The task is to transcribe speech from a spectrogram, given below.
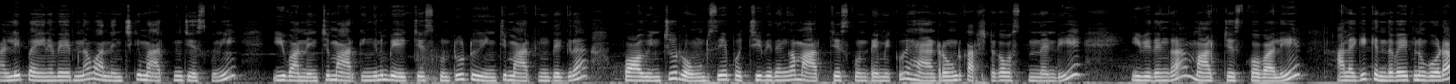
మళ్ళీ పైన వైపున వన్ ఇంచ్కి మార్కింగ్ చేసుకుని ఈ వన్ ఇంచ్ మార్కింగ్ని బేస్ చేసుకుంటూ టూ ఇంచ్ మార్కింగ్ దగ్గర పావు ఇంచు రౌండ్ షేప్ వచ్చే విధంగా మార్క్ చేసుకుంటే మీకు హ్యాండ్ రౌండ్ కరెక్ట్గా వస్తుందండి. ఈ విధంగా మార్క్ చేసుకోవాలి. అలాగే కింద వైపున కూడా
